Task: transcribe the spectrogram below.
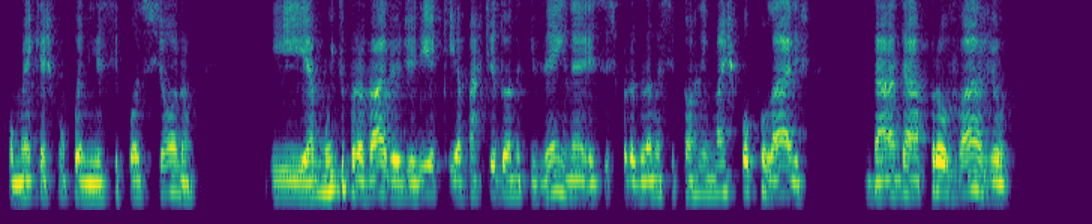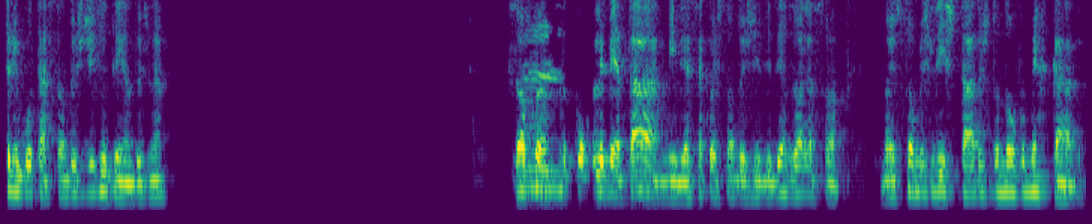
como é que as companhias se posicionam e é muito provável, eu diria, que a partir do ano que vem, né, esses programas se tornem mais populares, dada a provável tributação dos dividendos, né? Só para complementar, Mili, essa questão dos dividendos, olha só, nós somos listados do novo mercado.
